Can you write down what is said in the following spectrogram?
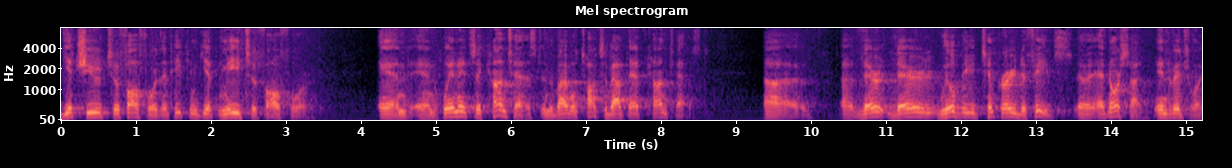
get you to fall for, that he can get me to fall for. And, and when it's a contest, and the Bible talks about that contest, uh, uh, there, there will be temporary defeats uh, at Northside individually.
